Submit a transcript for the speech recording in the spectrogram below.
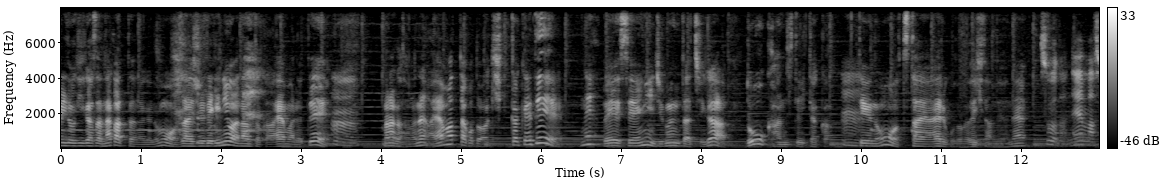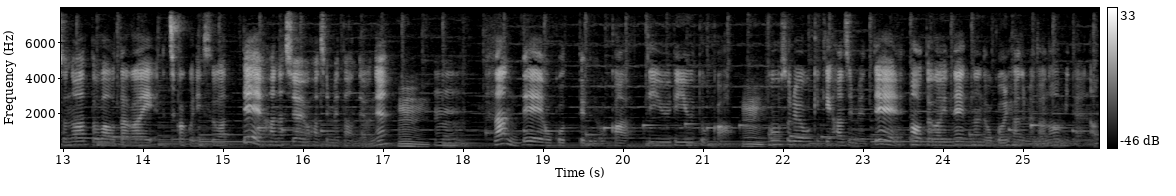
り時がさなかったんだけども最終的にはなんとか謝れて、うん。まあ、なんかそのね謝ったことがきっかけで、ね、冷静に自分たちがどう感じていたかっていうのを伝え合えることができたんだよね。そうだね。まあその後はお互い近くに座って話し合いを始めたんだよね。うん。うん、なんで怒ってるのかっていう理由とかうん。をそれを聞き始めて、まあ、お互いねなんで怒り始めたのみたいな。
